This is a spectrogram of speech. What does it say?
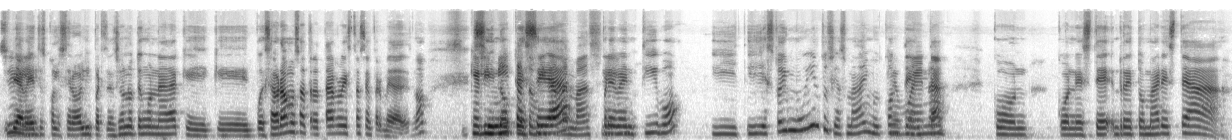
diabetes, colesterol, hipertensión, no tengo nada que, pues ahora vamos a tratar estas enfermedades, ¿no? Que Sino que sea además, preventivo y, estoy muy entusiasmada y muy contenta con, con este, retomar esta,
